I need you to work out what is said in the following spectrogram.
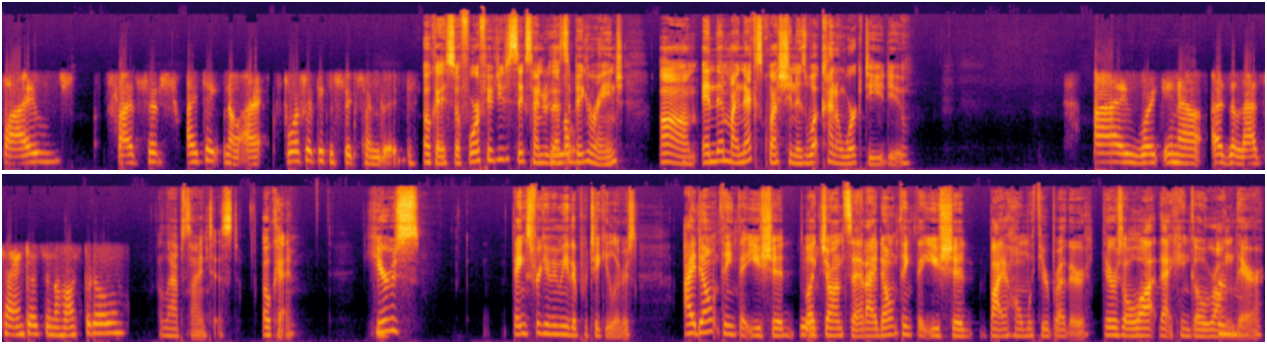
five, five fifty. I think no, I four fifty to six hundred. Okay, so 450 to 600 that's a big range. Um and then my next question is what kind of work do you do? I work in a as a lab scientist in a hospital. A lab scientist. Okay. Here's thanks for giving me the particulars. I don't think that you should, like John said, I don't think that you should buy a home with your brother. There's a lot that can go wrong Mhm. there.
